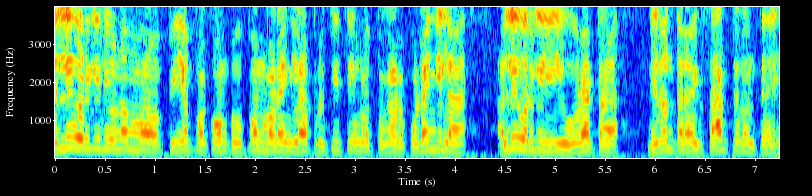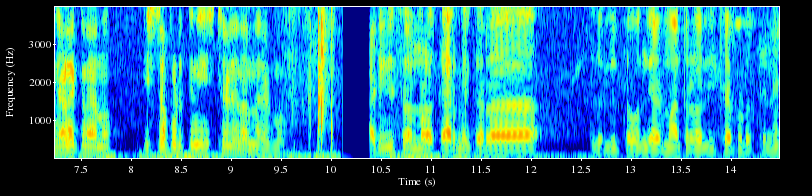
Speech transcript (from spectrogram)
ಎಲ್ಲಿವರೆಗೂ ನೀವು ನಮ್ಮ ಪಿ ಎಫ್ ಅಕೌಂಟ್ ಓಪನ್ ಮಾಡೋಂಗಿಲ್ಲ, ಪ್ರತಿ ತಿಂಗಳು ಪಗಾರ ಕೊಡೋಂಗಿಲ್ಲ, ಅಲ್ಲಿವರೆಗೂ ಈ ಹೋರಾಟ ನಿರಂತರವಾಗಿ ಸಾಗ್ತದಂತೆ ಹೇಳಕ್ಕೆ ನಾನು ಇಷ್ಟಪಡ್ತೀನಿ, ಇಷ್ಟು ಹೇಳಿ ನನ್ನ ಎರಡು ಮಾತು ಅಡವಿ ಕಾರ್ಮಿಕರ ಇದರಲ್ಲಿತ್ತ ಒಂದೆರಡು ಮಾತಾಡಲು ಇಚ್ಛೆ ಪಡುತ್ತೇನೆ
